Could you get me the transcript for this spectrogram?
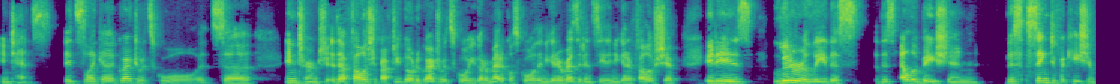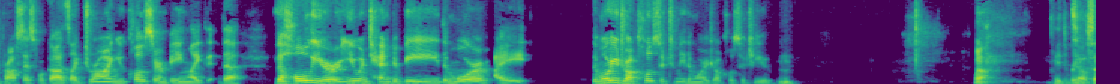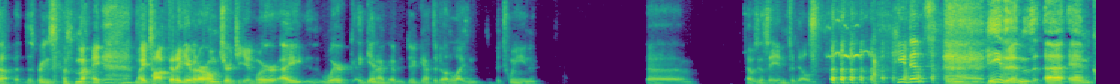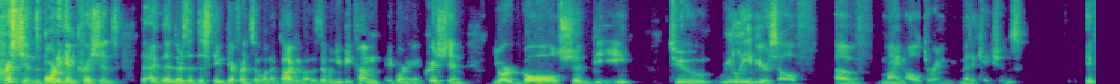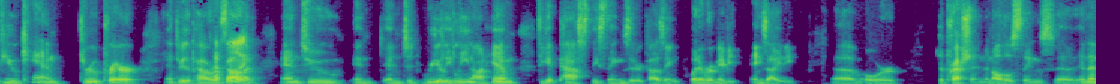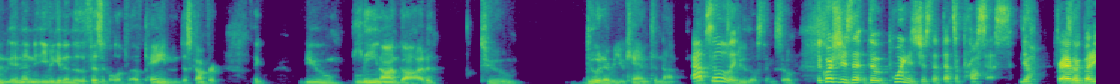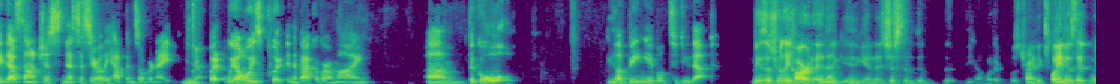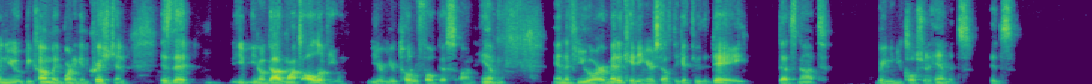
intense. It's like a graduate school. It's a internship, that fellowship after you go to graduate school, you go to medical school, then you get a residency, then you get a fellowship. It is literally this this elevation, this sanctification process where God's like drawing you closer and being like the the holier you intend to be, the more I the more you draw closer to me, the more I draw closer to you. well I hate to bring So- this up but this brings up my my talk that i gave at our home church again where i where again i, I have to draw the line between uh i was going to say infidels Heathens? heathens uh, and christians born again christians th- there's a distinct difference of what i'm talking about is that when you become a born again christian your goal should be to relieve yourself of mind altering medications if you can through prayer and through the power Absolutely. of God and to and and to really lean on him to get past these things that are causing whatever it may be anxiety um, or depression and all those things uh, and then and then even get into the physical of, of pain and discomfort like you lean on god to do whatever you can to not have to- Absolutely. to do those things so The question is that the point is just that that's a process. Yeah, For exactly. everybody, that's not just necessarily happens overnight. yeah But we always put in the back of our mind um, the goal Yeah. of being able to do that. Because it's really hard and, I, and again it's just the, the you know what i was trying to explain is that when you become a born again christian is that you, you know god wants all of you your your total focus on him. And if you are medicating yourself to get through the day that's not bringing you closer to him. It's it's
